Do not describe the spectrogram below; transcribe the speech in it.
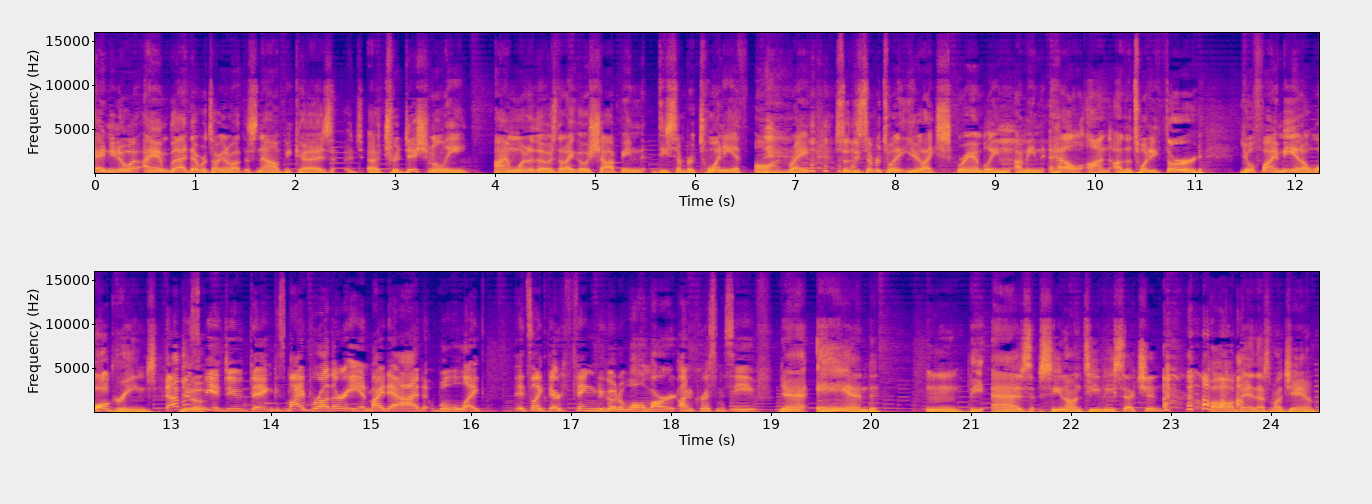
and you know what? I am glad that we're talking about this now because uh, traditionally, I'm one of those that I go shopping December 20th on. Right, so December 20th, you're like scrambling. I mean, hell, on on the 23rd, you'll find me at a Walgreens. That must know, be a dude thing because my brother and my dad will like, it's like their thing to go to Walmart on Christmas Eve. yeah, and mm, the as seen on TV section. oh man, that's my jam.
